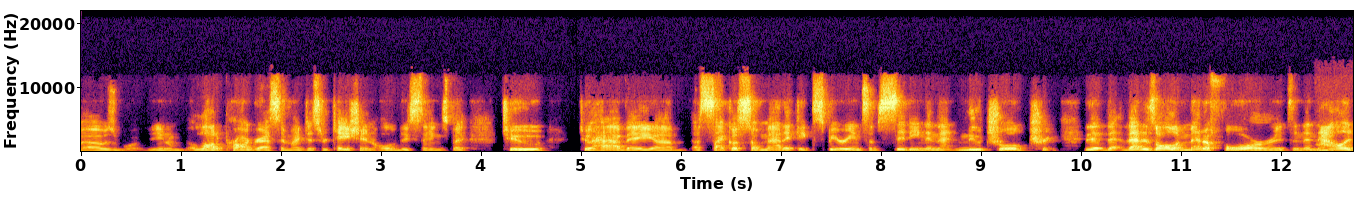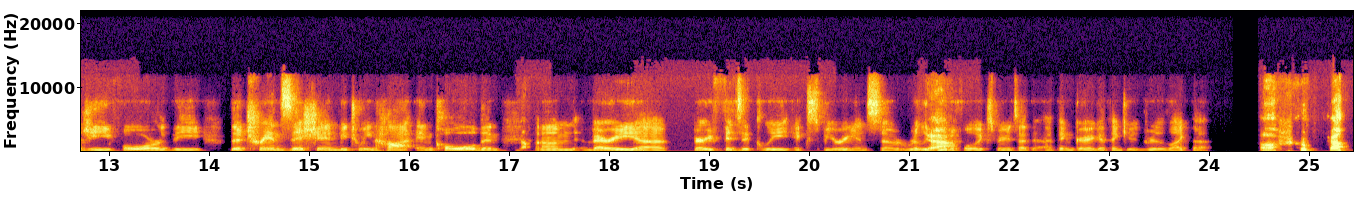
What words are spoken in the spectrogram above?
uh, was you know a lot of progress in my dissertation all of these things but to to have a, uh, a psychosomatic experience of sitting in that neutral tr- that, that is all a metaphor. It's an mm-hmm. analogy for the the transition between hot and cold and um, very uh, very physically experienced. A really yeah. beautiful experience. I, th- I think gregg i think you'd really like that. Oh well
